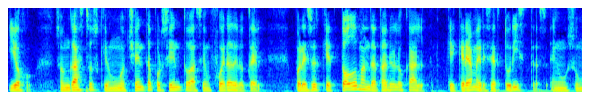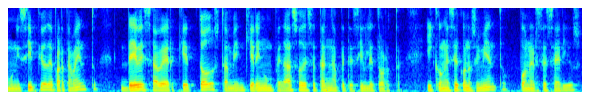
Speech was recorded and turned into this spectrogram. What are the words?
Y ojo, son gastos que un 80% hacen fuera del hotel, Por eso es que todo mandatario local que crea merecer turistas en su municipio o departamento debe saber que todos también quieren un pedazo de esa tan apetecible torta y con ese conocimiento ponerse serios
